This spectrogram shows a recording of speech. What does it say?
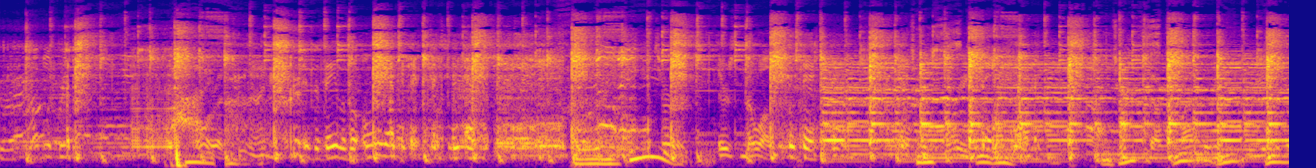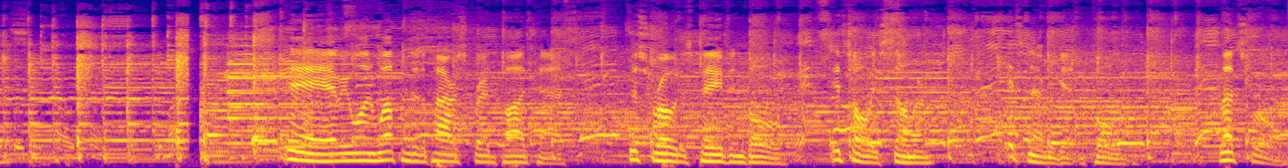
is available only at the There's no other. Okay. Hey everyone, welcome to the Power Spread Podcast. This road is paved in gold. It's always summer. It's never getting cold. Let's roll.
